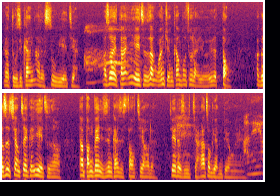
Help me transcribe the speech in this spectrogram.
要堵一空，啊，的树叶这样。啊，所以它叶子上完全看不出来有一个洞。啊，可是像这个叶子哈，它旁边已经开始烧焦了，这就是食较足严重的。啊，没有。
